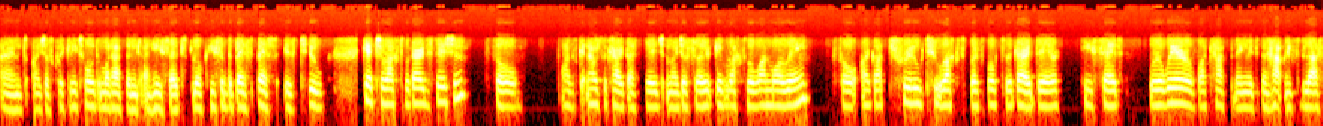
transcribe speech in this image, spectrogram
and I just quickly told them what happened. And he said, "Look, he said the best bet is to get to Roxboro Guard Station." So I was getting out of the car at that stage, and I just said, "Give Roxboro one more ring." So I got through to Roxboro, spoke to the guard there. He said, "We're aware of what's happening. It's been happening for the last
